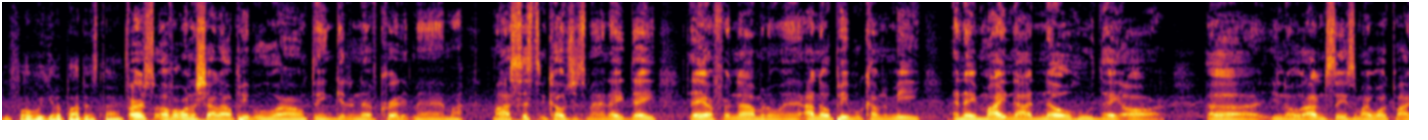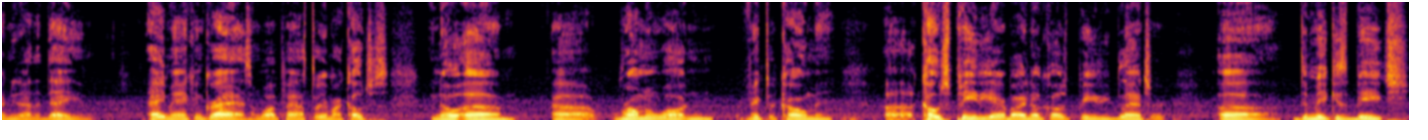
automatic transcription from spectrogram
before we get about this thing? First off, I want to shout out people who I don't think get enough credit, man. My my assistant coaches, man, they they they are phenomenal, and I know people come to me and they might not know who they are. Uh, you know, I didn't see somebody walk by me the other day, and hey, man, congrats, and walk past three of my coaches. You know, um, uh, Roman Walton, Victor Coleman, uh, Coach Petey. Everybody know Coach Petey Blanchard uh, Demekus Beach.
